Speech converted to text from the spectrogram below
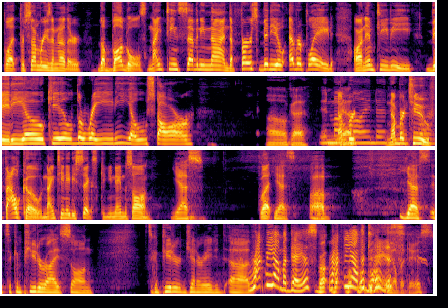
but for some reason or another, The Buggles, 1979, the first video ever played on MTV. Video killed the radio star. Oh, okay. In my Number- mind and in Number my two, car. Falco, 1986. Can you name the song? Yes. What? Yes. Uh, yes. It's a computerized song. It's a computer generated. Uh, Rock me Amadeus. Ro- Rock Ro- me Ro- Rock me Amadeus. Amadeus.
